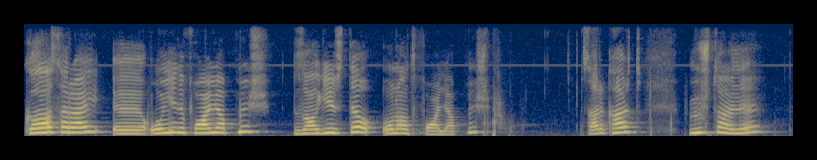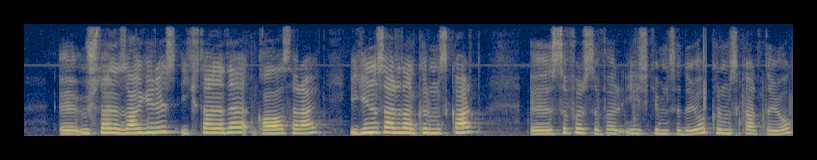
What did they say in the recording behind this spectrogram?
Galatasaray e, 17 faal yapmış. Zalgiris de 16 faal yapmış. Sarı kart 3 tane 3 tane Zalgiris, 2 tane de Galatasaray. İkinci sarıdan kırmızı kart 0-0 hiç kimse de yok. Kırmızı kart da yok.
